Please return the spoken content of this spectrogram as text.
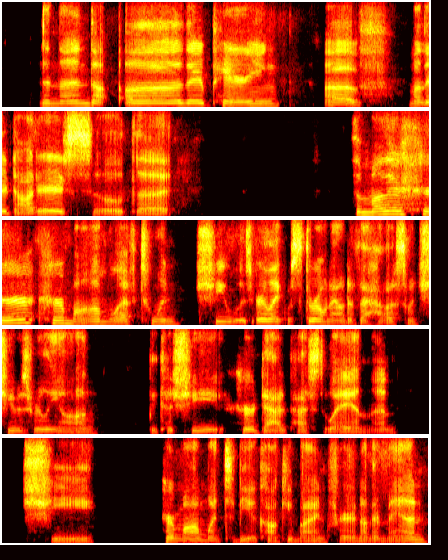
and then the other pairing of mother daughters so the the mother her her mom left when she was or like was thrown out of the house when she was really young because she her dad passed away and then she her mom went to be a concubine for another man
